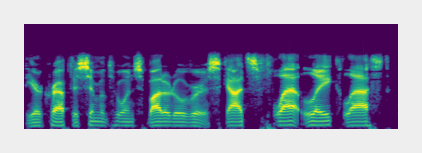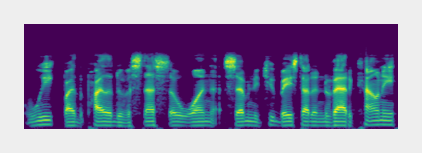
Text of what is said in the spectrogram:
The aircraft is similar to one spotted over Scotts Flat Lake last week by the pilot of a Cessna 172 based out of Nevada County.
